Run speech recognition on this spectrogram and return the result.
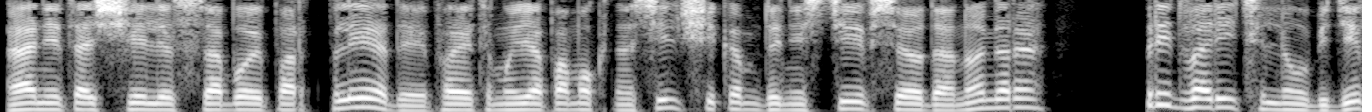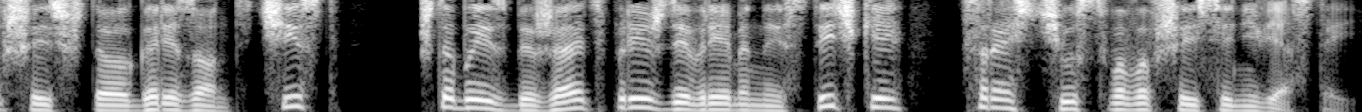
Они тащили с собой портпледы, поэтому я помог носильщикам донести все до номера, предварительно убедившись, что горизонт чист, чтобы избежать преждевременной стычки с расчувствовавшейся невестой.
